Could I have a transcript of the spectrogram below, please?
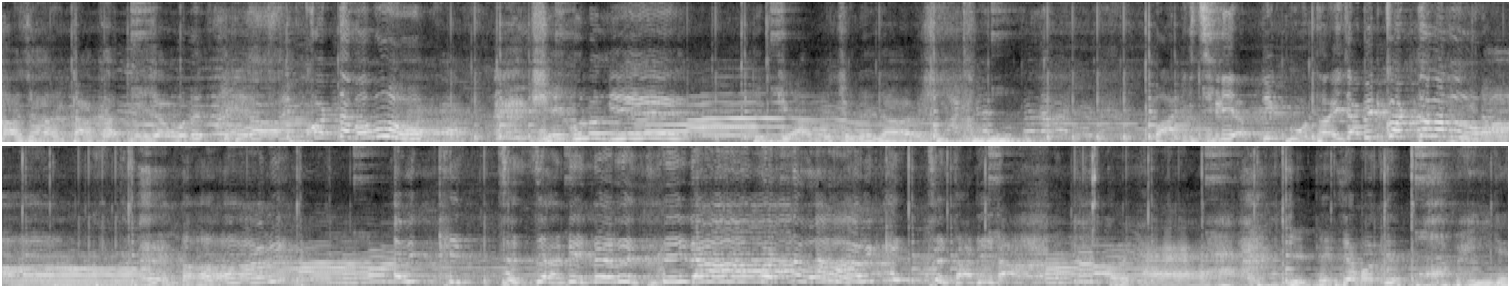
হাজার টাকা দিয়ে যাব রে কর্তা বাবু? সেগুলো নিয়ে গ্রামে চলে যাস বাড়ি ছেড়ে আপনি কোথায় যাবেন কর্তা বাবু? আমি আমি কিচ্ছু জানি না রে আমি কিচ্ছু জানি না। তবে হ্যাঁ যেতে যে আমাকে হবেই রে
